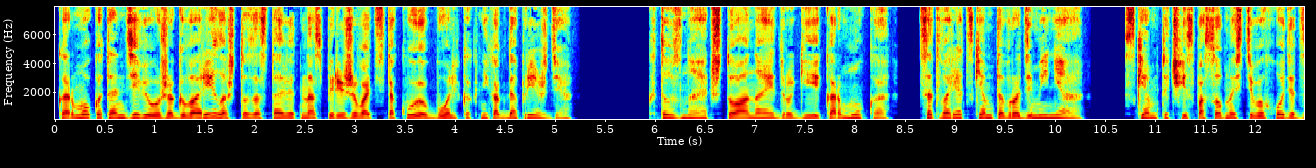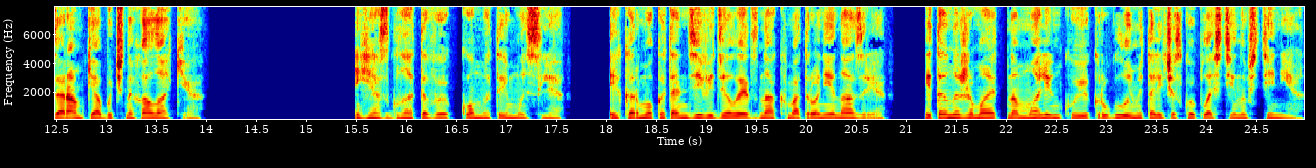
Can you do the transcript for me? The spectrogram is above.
Кормока Тандиви уже говорила, что заставит нас переживать такую боль, как никогда прежде. Кто знает, что она и другие Кормока сотворят с кем-то вроде меня, с кем-то, чьи способности выходят за рамки обычных алаки. Я сглатываю ком этой мысли, и Кормока Тандиви делает знак Матроне Назре, и та нажимает на маленькую и круглую металлическую пластину в стене.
